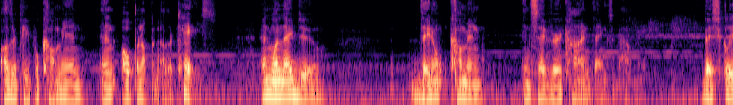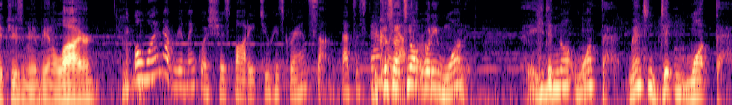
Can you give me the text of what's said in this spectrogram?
other people come in and open up another case. And when they do, they don't come in and say very kind things about me. Basically accusing me of being a liar. Well, why not relinquish his body to his grandson? That's his family. Because that's not all. what he wanted. He did not want that. Manson didn't want that.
